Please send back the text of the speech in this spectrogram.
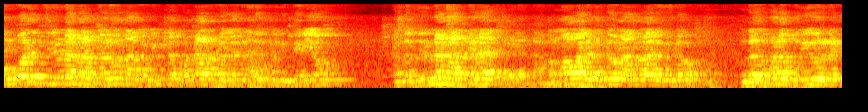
ஒவ்வொரு திருவிழா நாட்களும் நாங்கள் வீட்டில் கொண்டாடுறதுங்கிறது உங்களுக்கு தெரியும். அந்த திருவிழா நாட்களை அம்மாவா இருக்கட்டும் நாங்களா இருக்கட்டும் உங்களை போல முதியோர்கள்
